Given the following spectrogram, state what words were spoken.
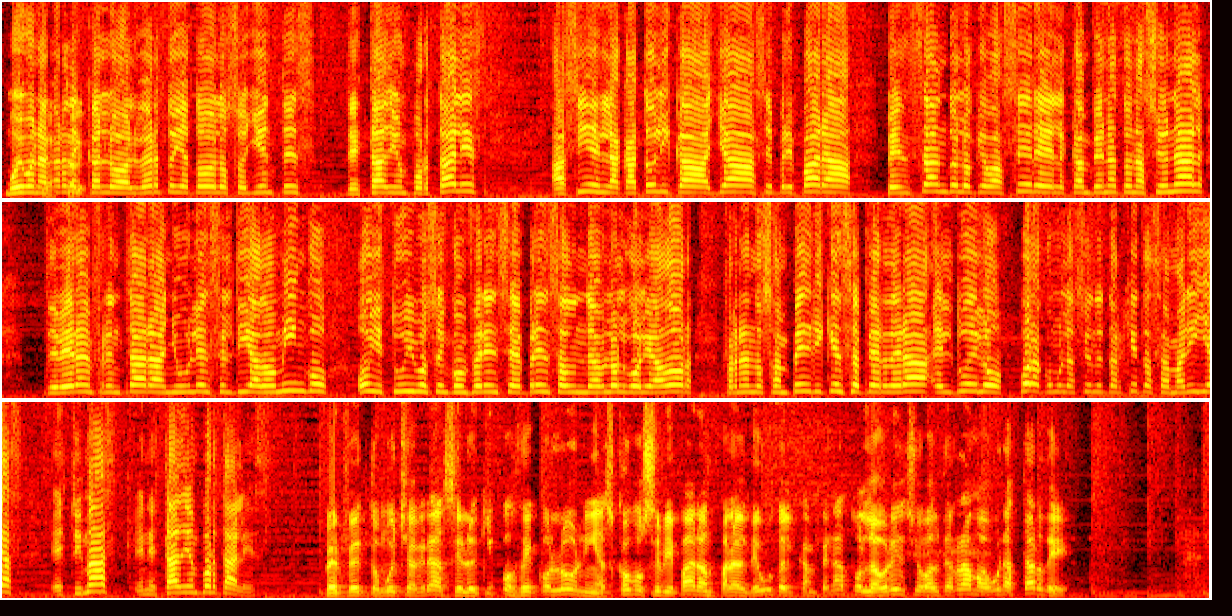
Muy buenas tardes, Carlos Alberto, y a todos los oyentes de Estadio en Portales. Así es, la Católica ya se prepara pensando en lo que va a ser el campeonato nacional deberá enfrentar a Ñublense el día domingo. Hoy estuvimos en conferencia de prensa donde habló el goleador Fernando Sampedri, quien se perderá el duelo por acumulación de tarjetas amarillas. Esto y más en Estadio en Portales. Perfecto, muchas gracias. Los equipos de Colonias, ¿cómo se preparan para el debut del campeonato? Laurencio Valderrama, buenas tardes.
